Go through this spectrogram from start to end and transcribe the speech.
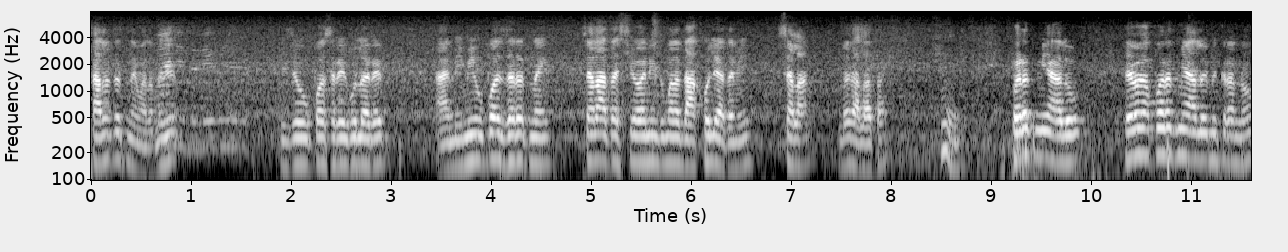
चालतच नाही मला म्हणजे माझे तर regular तिचे उपास रेग्युलर आहेत आणि मी उपास धरत नाही. चला आता शिवानी तुम्हाला दाखवली आता मी. चला बघ आला आता. परत मी आलो. हे बघा परत मी आलो मित्रांनो.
